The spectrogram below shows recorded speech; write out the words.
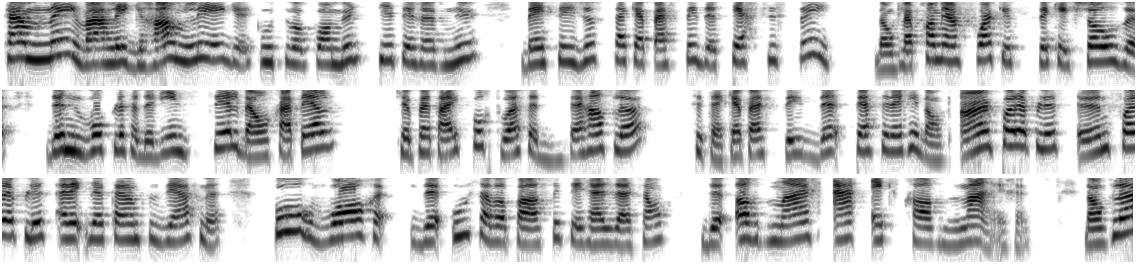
t'amener vers les grandes ligues où tu vas pouvoir multiplier tes revenus, ben c'est juste ta capacité de persister. Donc, la première fois que tu fais quelque chose de nouveau, plus ça devient difficile, ben on se rappelle que peut-être pour toi, cette différence-là, c'est ta capacité de persévérer. Donc, un pas de plus, une fois de plus, avec notre enthousiasme pour voir de où ça va passer tes réalisations de ordinaire à extraordinaire. Donc là,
